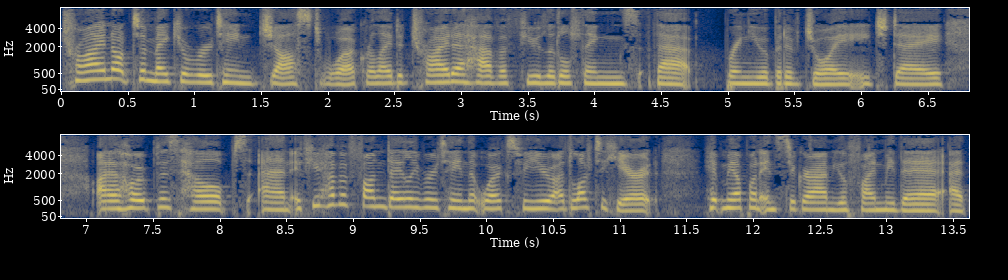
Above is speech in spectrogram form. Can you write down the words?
try not to make your routine just work related. Try to have a few little things that bring you a bit of joy each day. I hope this helps. And if you have a fun daily routine that works for you, I'd love to hear it. Hit me up on Instagram. You'll find me there at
